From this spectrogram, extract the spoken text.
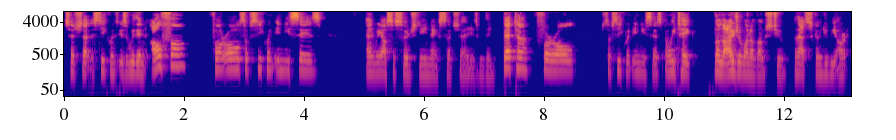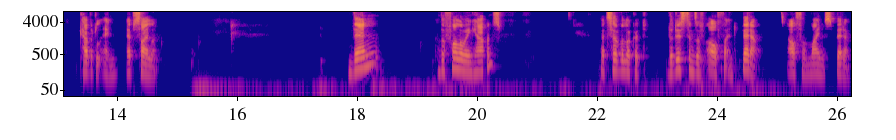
such that the sequence is within alpha for all subsequent indices. And we also search the index such that it is within beta for all subsequent indices. And we take the larger one of those two. And that's going to be our capital N epsilon. Then the following happens. Let's have a look at the distance of alpha and beta, alpha minus beta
